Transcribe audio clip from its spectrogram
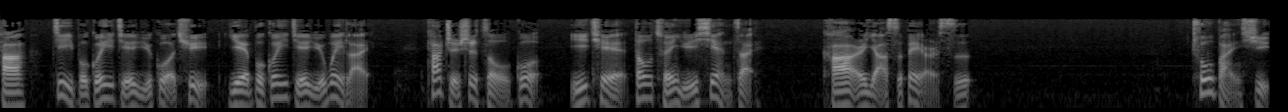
它既不归结于过去，也不归结于未来，它只是走过，一切都存于现在。卡尔·雅斯贝尔斯。出版序。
